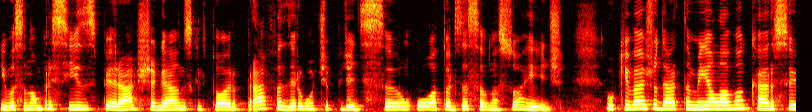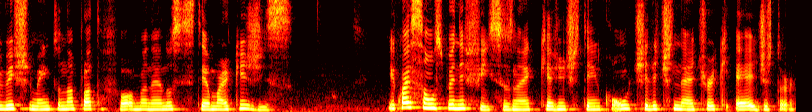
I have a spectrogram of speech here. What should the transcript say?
e você não precisa esperar chegar no escritório para fazer algum tipo de edição ou atualização na sua rede, o que vai ajudar também a alavancar o seu investimento na plataforma, né, no sistema ArcGIS. E quais são os benefícios né, que a gente tem com o Utility Network Editor?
